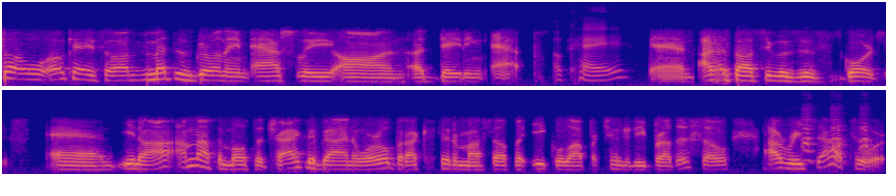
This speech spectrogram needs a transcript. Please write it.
So, okay, so I met this girl named Ashley on a dating app, Okay. and I just thought she was just gorgeous. And you know, I, I'm not the most attractive guy in the world, but I consider myself an equal opportunity brother. So I reached out to her,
